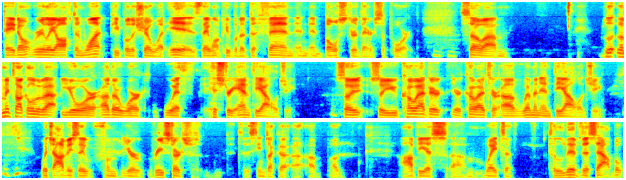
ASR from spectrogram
they don't really often want people to show what is. They want people to defend and, and bolster their support. Mm-hmm. So, um, l- let me talk a little bit about your other work with history and theology. Mm-hmm. So, so you co-editor, you're co-editor of Women in Theology, mm-hmm. which obviously, from your research, it seems like a, a, a obvious um, way to to live this out. But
